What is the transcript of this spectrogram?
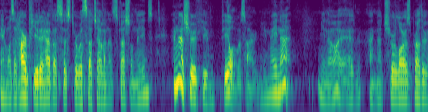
and was it hard for you to have a sister with such evident special needs? I'm not sure if you feel it was hard. You may not. You know, I, am not sure Laura's brother,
